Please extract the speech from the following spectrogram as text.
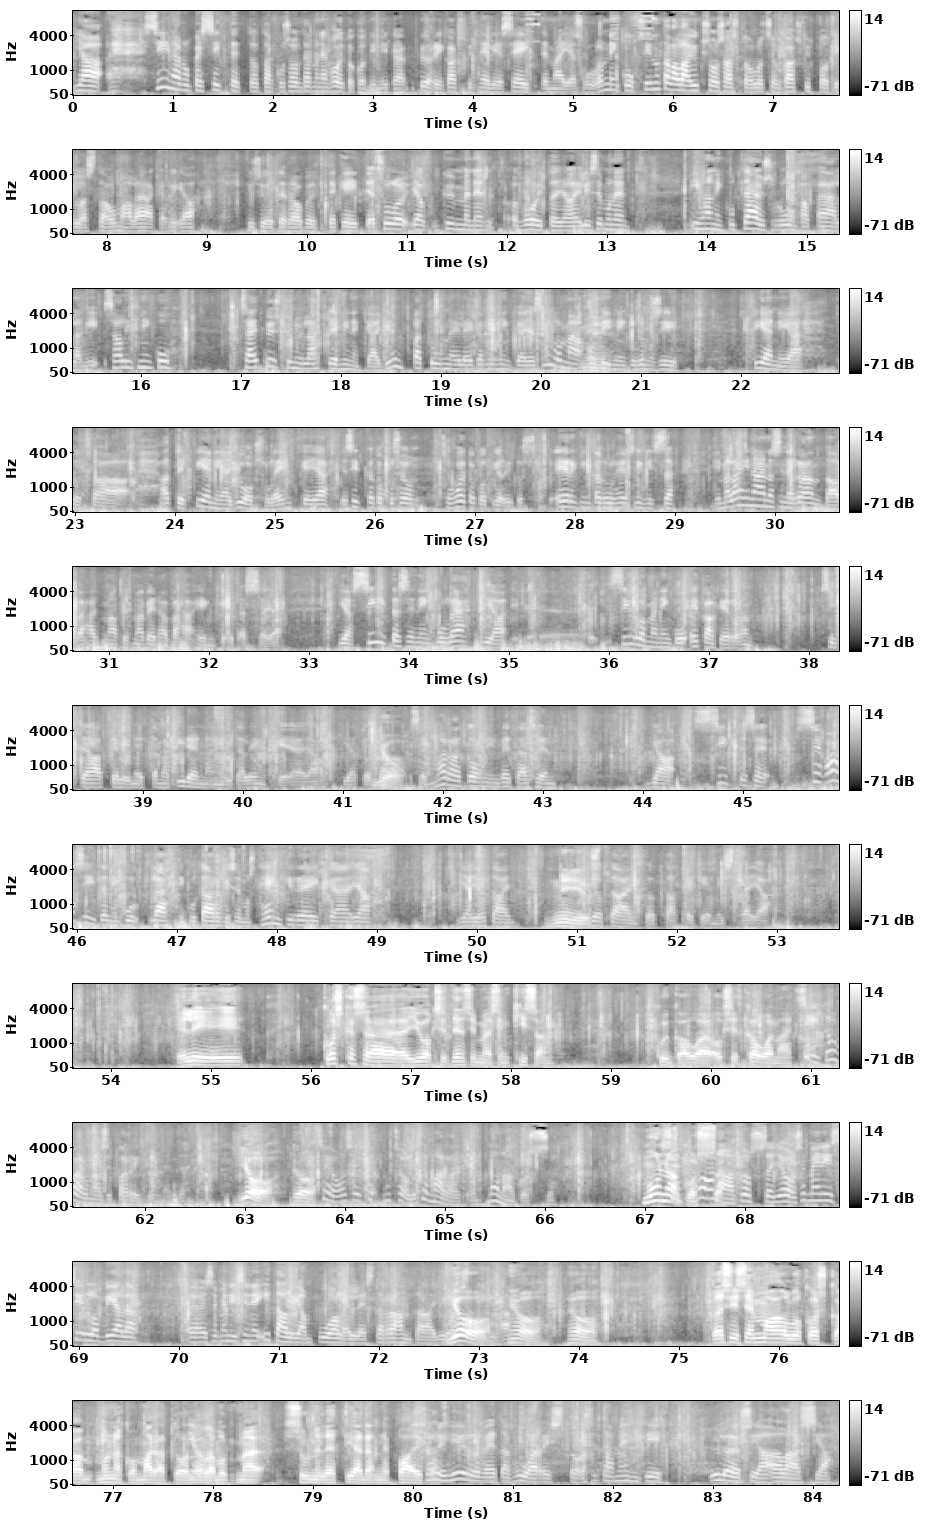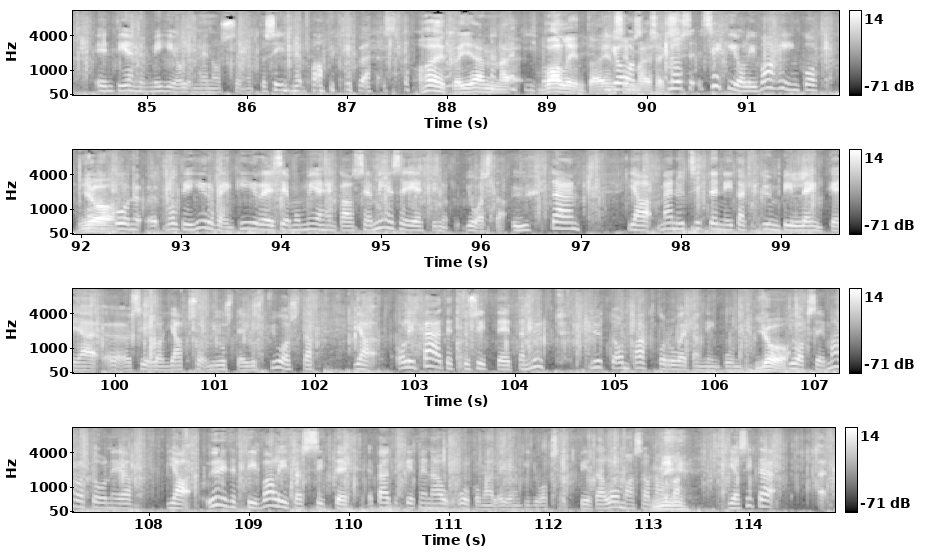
Ja siinä rupesi sitten, tota, kun se on tämmöinen hoitokoti, mikä pyörii 24-7 ja sulla on niinku, siinä on tavallaan yksi osasto ollut, että se on 20 potilasta, oma lääkäri ja fysioterapeutti ja keittäjä. Sulla on ja kymmenen hoitajaa, eli semmoinen ihan niinku täys rumpa päällä, niin sä olit niinku, sä et pystynyt lähteä minnekään jumppatunneille eikä mihinkään. Ja silloin mä Niin. otin niinku semmosia pieniä, tota, ajattelin, pieniä juoksulenkkejä. Ja sitten kato, kun se, on, se hoitokoti oli tuossa Eerikin kadulla Helsingissä, niin mä lähdin aina sinne rantaan vähän, että mä ajattelin, että mä vedän vähän henkeä tässä. Ja, ja siitä se niin kuin lähti ja äh, silloin mä niin kuin eka kerran sitten ajattelin, että mä pidennän niitä lenkkejä ja, ja Joo. tota, sen maratonin vetää sen. Ja sitten se, se vaan siitä niin kuin lähti, kun tarvi semmoista henkireikää ja, ja jotain Niin just. jotain tota, tekemistä. Ja, Eli koska sä juoksit ensimmäisen kisan? kuinka kauan, onko siitä kauan aikaa? Siitä on varmaan se parikymmentä. Joo, joo. Se on se, se mutta se oli se maraton Monakossa. Monakossa? Se, Monakossa, joo. Se meni silloin vielä, se meni sinne Italian puolelle sitä rantaa juostiin. Joo, ja... joo, joo. Tai siis en mä ollut koskaan Monakon maratonilla, Joo. mutta mä suunnilleen tiedän ne Se paikat. oli hirveätä vuoristoa. Sitä mentiin ylös ja alas ja en tiennyt mihin olin menossa, mutta sinne vaan piti päästä. Aika jännä valinta ensimmäiseksi. Joo, no se, sekin oli vahinko, Joo. Kun me oltiin hirveän kiireisiä mun miehen kanssa ja mies ei ehtinyt juosta yhtään. Ja mä nyt sitten niitä kympin lenkkejä silloin jaksoin just ja just juosta. Ja oli päätetty sitten, että nyt, nyt on pakko ruveta niin kuin juokseen maratoneja. Ja yritettiin valita sitten, päätettiin, että mennään ulkomaille johonkin juokseen, pidetään loma samalla. Niin. Ja sitä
